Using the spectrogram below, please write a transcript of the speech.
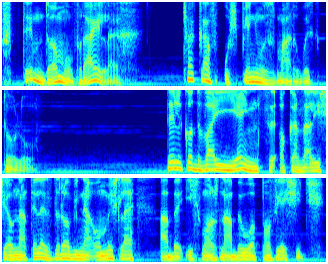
w tym domu w Rajlech czeka w uśpieniu zmarłych Tulu. Tylko dwaj jeńcy okazali się na tyle zdrowi na umyśle, aby ich można było powiesić.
